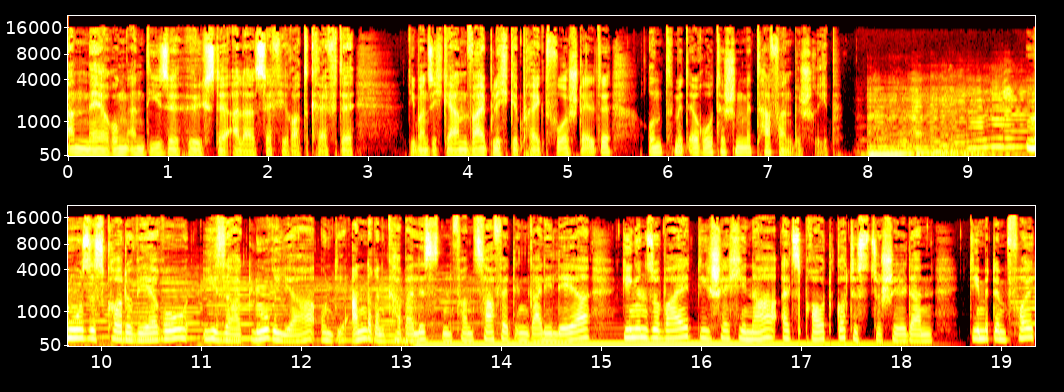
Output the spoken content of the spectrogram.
Annäherung an diese höchste aller Sephirot-Kräfte, die man sich gern weiblich geprägt vorstellte und mit erotischen Metaphern beschrieb. Moses Cordovero, Isaac Luria und die anderen Kabbalisten von Safed in Galiläa gingen so weit, die Shechinah als Braut Gottes zu schildern, die mit dem Volk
